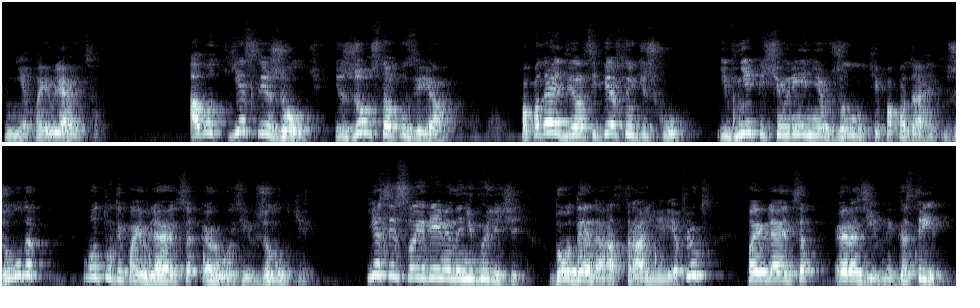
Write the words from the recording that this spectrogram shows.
не появляются. А вот если желчь из желчного пузыря попадает в 12-перстную кишку и вне пищеварения в желудке попадает в желудок, вот тут и появляются эрозии в желудке. Если своевременно не вылечить дуодено-гастральный рефлюкс, появляется эрозивный гастрит.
